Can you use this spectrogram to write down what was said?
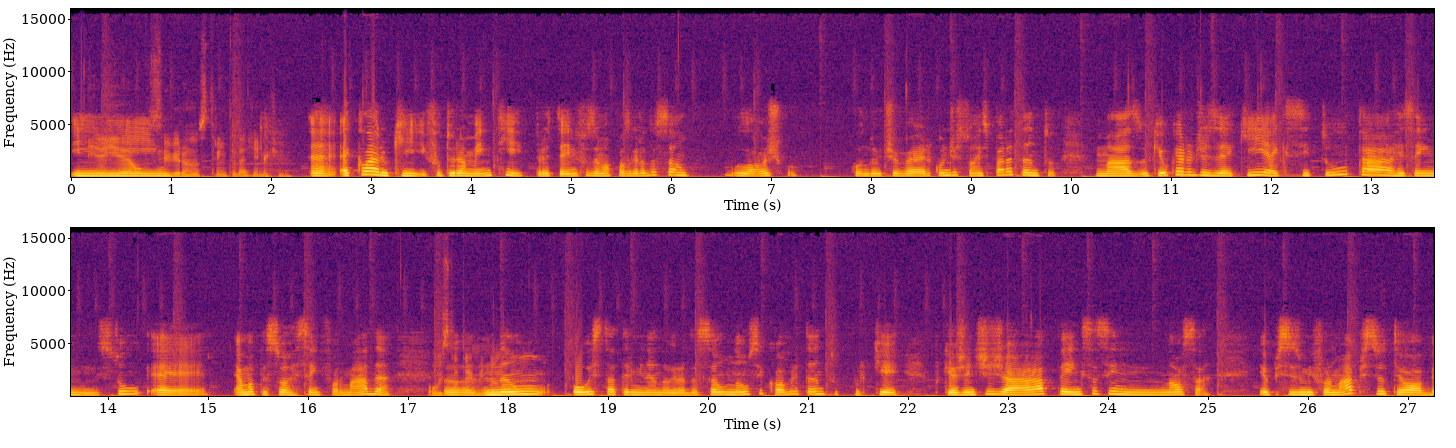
E... e, aí é o que se vira nos 30 da gente. Né? É, é claro que futuramente pretendo fazer uma pós-graduação, lógico, quando eu tiver condições para tanto. Mas o que eu quero dizer aqui é que se tu tá recém. Tu é, é uma pessoa recém-formada, ou está uh, não. Né? Ou está terminando a graduação, não se cobre tanto. Por quê? Porque a gente já pensa assim, nossa, eu preciso me formar, preciso ter OAB,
